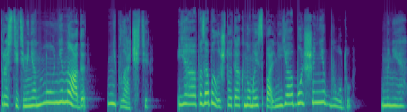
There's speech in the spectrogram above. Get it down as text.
простите меня, ну не надо, не плачьте. Я позабыла, что это окно моей спальни, я больше не буду. Мне...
